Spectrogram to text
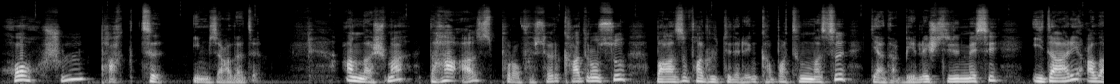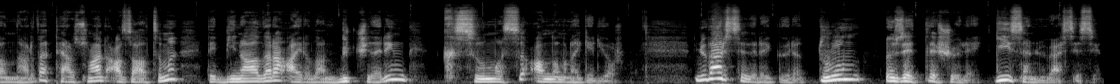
Hochschulpakt'ı imzaladı. Anlaşma daha az profesör kadrosu, bazı fakültelerin kapatılması ya da birleştirilmesi, idari alanlarda personel azaltımı ve binalara ayrılan bütçelerin kısılması anlamına geliyor. Üniversitelere göre durum özetle şöyle. Gießen Üniversitesi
